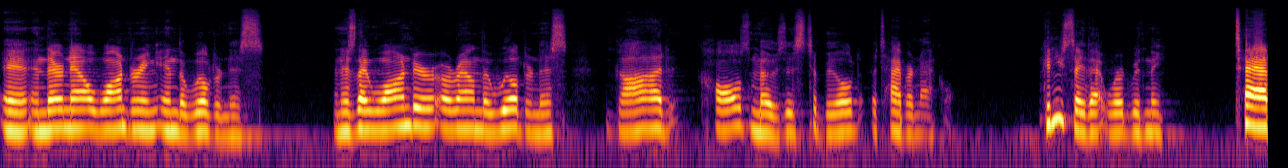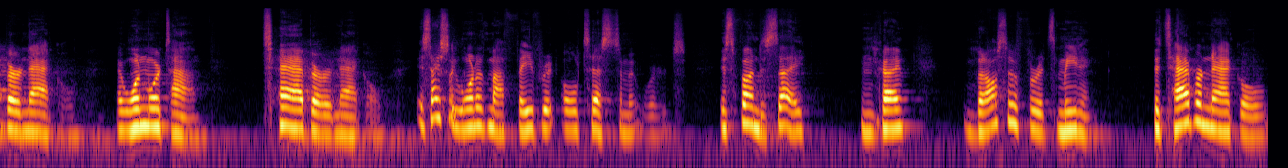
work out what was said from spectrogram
and, and they're now wandering in the wilderness. And as they wander around the wilderness, God calls Moses to build a tabernacle. Can you say that word with me? Tabernacle. And one more time. Tabernacle. It's actually one of my favorite Old Testament words. It's fun to say, okay? But also for its meaning. The tabernacle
